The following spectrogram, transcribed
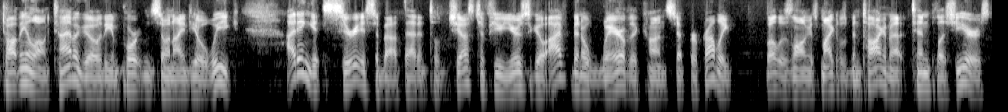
taught me a long time ago the importance of an ideal week. I didn't get serious about that until just a few years ago. I've been aware of the concept for probably, well, as long as Michael's been talking about it, 10 plus years.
